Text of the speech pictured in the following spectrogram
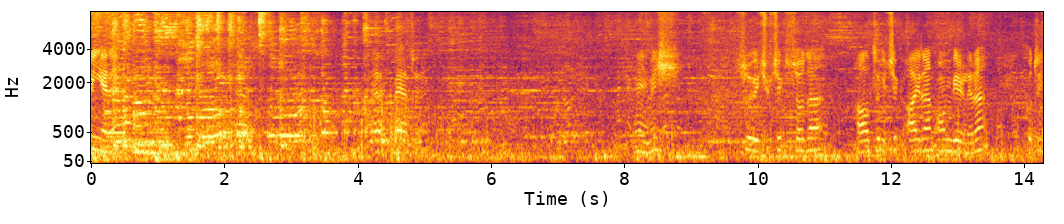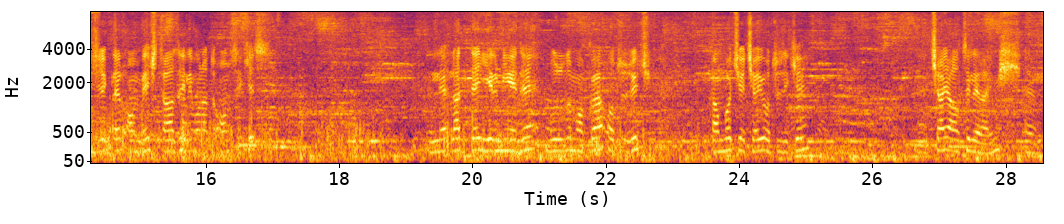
yeri. Evet Beyatur'un. Neymiş? Su 3,5, soda 6,5, ayran 11 lira. Kutu içecekler 15, taze limonata 18. Le- Latte 27, buzlu moka 33, Kamboçya çayı 32, e, çay 6 liraymış. Evet.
